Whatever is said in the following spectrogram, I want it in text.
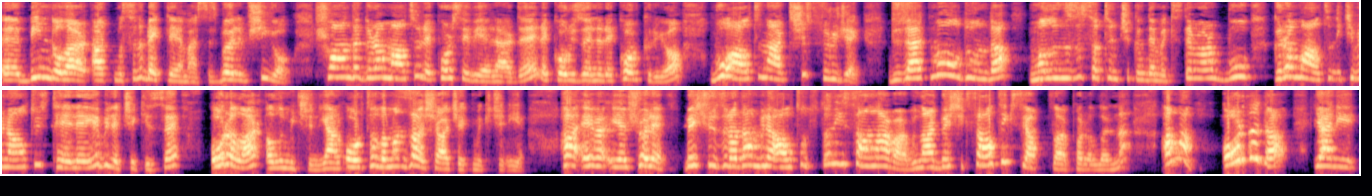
e, 1000 dolar artmasını bekleyemezsiniz. Böyle bir şey yok. Şu anda gram altın rekor seviyelerde, rekor üzerine rekor kırıyor. Bu altın artışı sürecek. Düzeltme olduğunda malınızı satın çıkın demek istemiyorum. Bu gram altın 2600 TL'ye bile çekilse oralar alım için yani ortalamanızı aşağı çekmek için iyi. Ha evet ya şöyle 500 liradan bile altın tutan insanlar var. Bunlar 5x 6x yaptılar paralarını. Ama orada da yani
